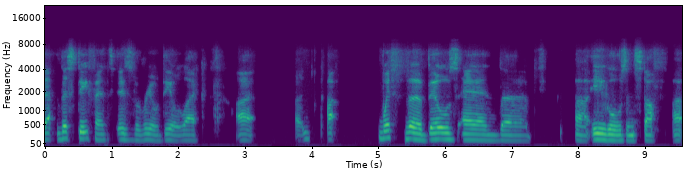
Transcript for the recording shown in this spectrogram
that this defense is the real deal. Like I, I with the Bills and the uh, Eagles and stuff, I,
